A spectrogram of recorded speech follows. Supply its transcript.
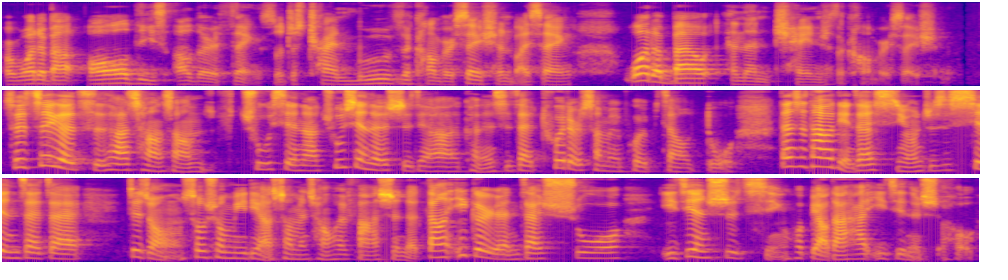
Or what about all these other things? They'll just try and move the conversation by saying, what about, and then change the conversation. 所以这个词它常常出现那，出现的时间啊，可能是在 Twitter 上面会比较多，但是它有点在形容，就是现在在这种 social media 上面常会发生的。当一个人在说一件事情或表达他意见的时候，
